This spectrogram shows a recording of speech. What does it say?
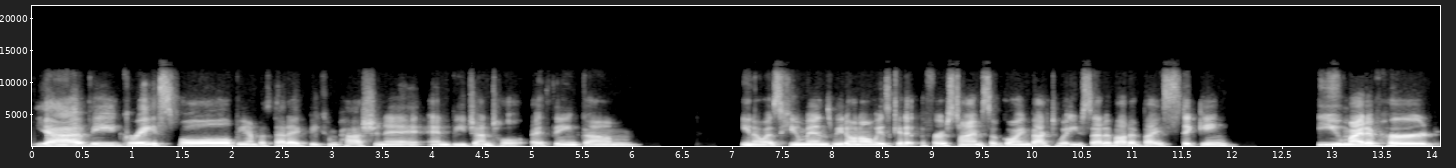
Yeah, be graceful, be empathetic, be compassionate, and be gentle. I think um, you know, as humans, we don't always get it the first time. So going back to what you said about advice sticking, you might have heard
